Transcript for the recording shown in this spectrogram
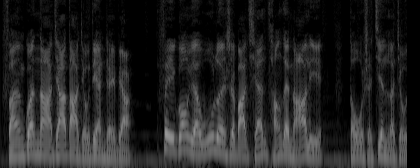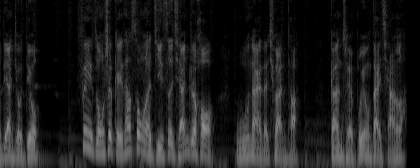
反观那家大酒店这边，费光远无论是把钱藏在哪里，都是进了酒店就丢。费总是给他送了几次钱之后，无奈的劝他，干脆不用带钱了，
